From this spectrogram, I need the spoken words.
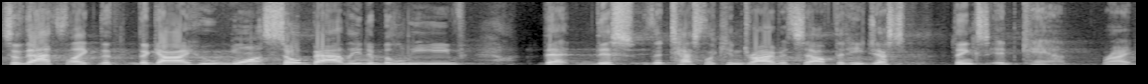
so that's like the, the guy who wants so badly to believe that this, the Tesla can drive itself that he just thinks it can, right?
